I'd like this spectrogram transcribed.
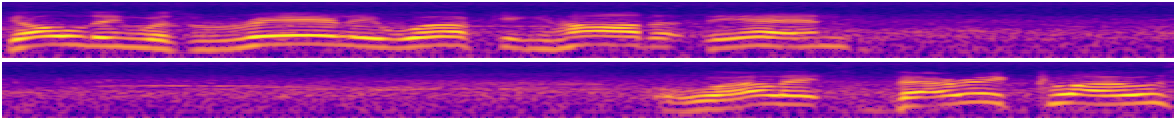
Golding was really working hard at the end. Well, it's very close,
